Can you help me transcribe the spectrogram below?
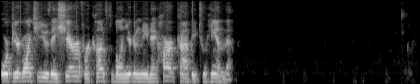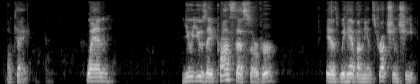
or if you're going to use a sheriff or constable and you're going to need a hard copy to hand them. Okay. When you use a process server, as we have on the instruction sheet,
